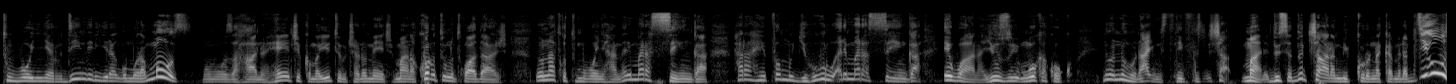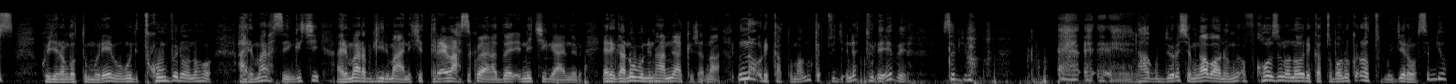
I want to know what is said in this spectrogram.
tubonye nyarudindi ngira ngo muramuzi. Mumuzi ahantu henshi ku ma YouTube channel menshi. Mana akora utuntu twa danje none natwe tumubonye ahantu arimo arasenga. Hari hepfo mu gihuru arimo arasenga. Ewana yuzuye umwuka koko. Noneho nanjye mustifusha mana duse ducana mikoro na kamera byose kugira ngo tumurebe ubundi twumve noneho arimo arasenga iki? Arimo arabwira imana iki? Turebe hasi ko yanaduha n'ikiganiro. Erega n'ubundi nta myaka ijana. Noneho reka tumanuke tugende turebe. Sibyo? Ntabwo byoroshye mw'abantu mwe of course noneho reka tumanuke noneho tumugereho sibyo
